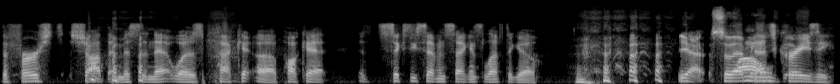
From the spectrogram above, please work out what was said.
The first shot that missed the net was Paquette. Uh, Paquette. It's 67 seconds left to go. Yeah, so that Wow. means That's crazy.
